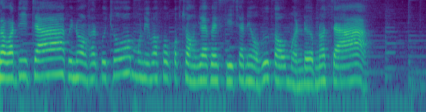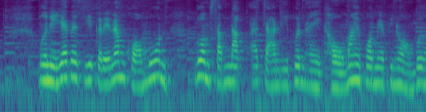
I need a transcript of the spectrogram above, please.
สวัสดีจ้าพี่น้องท่านผู้ชมมื้อนี้มาพบกับช่องยายแพรสีชาแนลคือเก่าเหมือนเดิมเนาะจ้ามื้อนี้ยายแพรสีก็ได้นำข้อมูลร่วมสำนักอาจารย์ที่เพิ่อนให้เขามาให้พ่อแม่พี่น้องเบิ่ง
